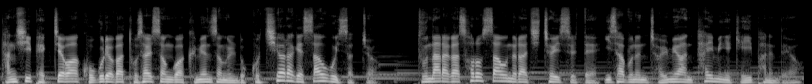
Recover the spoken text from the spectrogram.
당시 백제와 고구려가 도살성과 금연성을 놓고 치열하게 싸우고 있었죠. 두 나라가 서로 싸우느라 지쳐 있을 때 이사부는 절묘한 타이밍에 개입하는데요.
